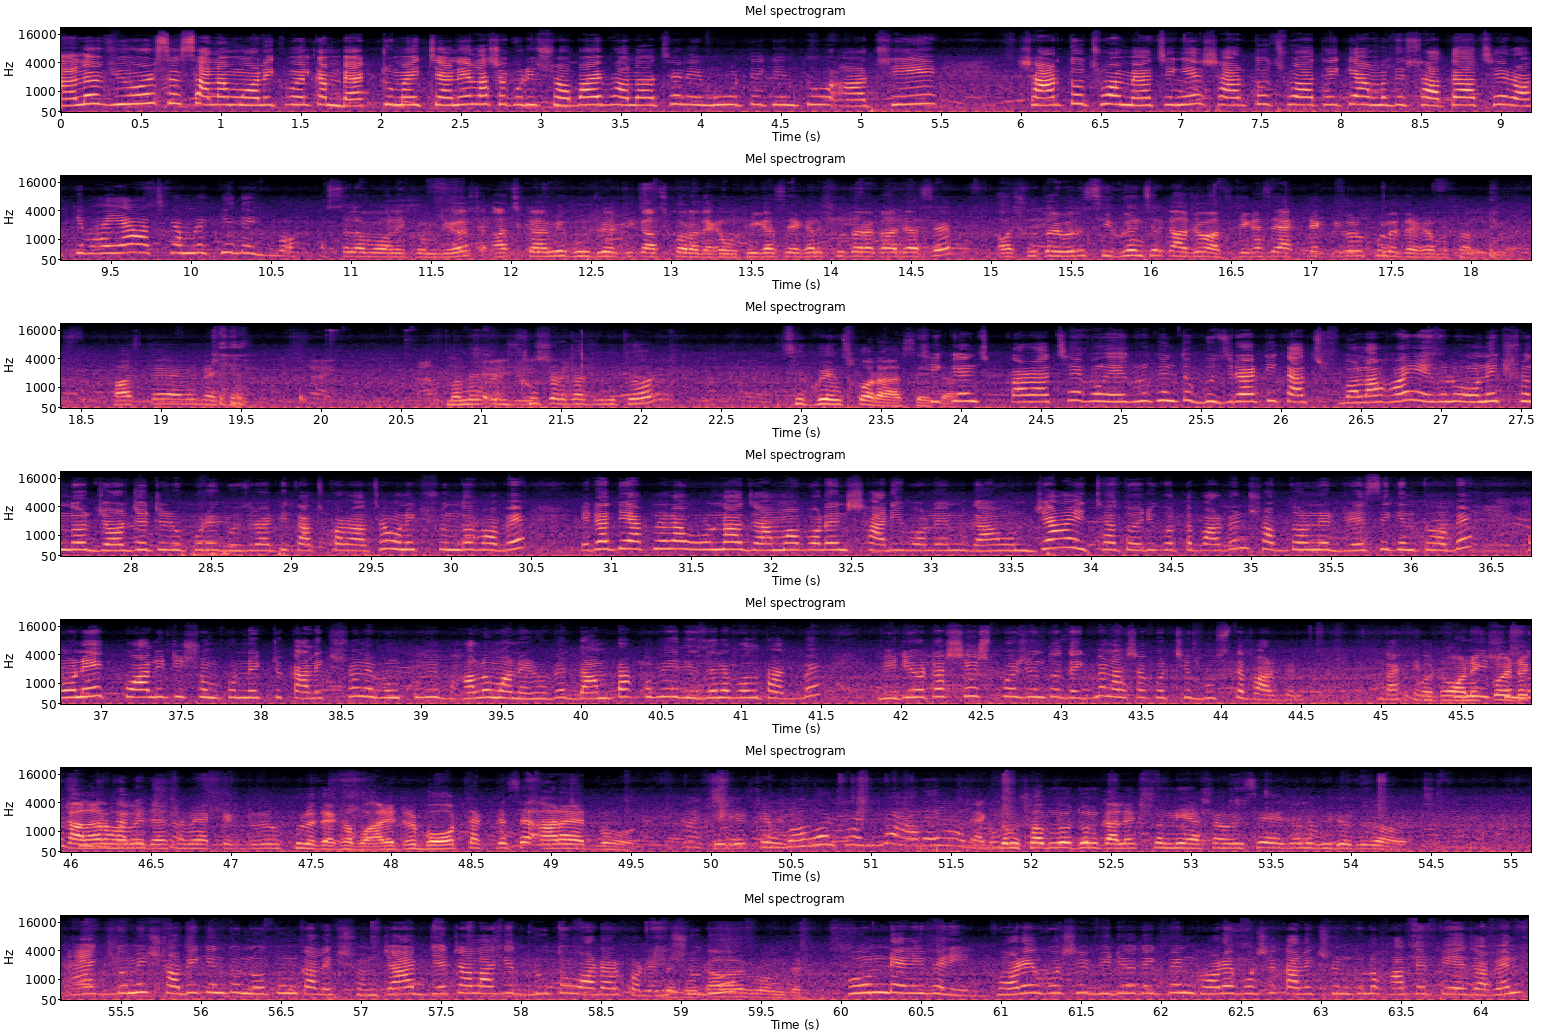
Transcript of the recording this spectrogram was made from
Hello viewers, আসসালামু আলাইকুম, welcome back to my channel. আশা করি সবাই ভালো আছেন। এই মুহূর্তে কিন্তু আছি সার্থ ছোঁয়া ম্যাচিংয়ে সার্থ ছোঁয়া থেকে আমাদের সাথে আছে রকি ভাইয়া। আজকে আমরা কি দেখব? আসসালামু আলাইকুম ভিউয়ার্স। আজকে আমি গুজরাটি কাজ করা দেখাবো, ঠিক আছে? এখানে সুতার কাজ আছে আর সুতার ভিতরে সিকোয়েন্সের কাজও আছে, ঠিক আছে? একটা একটা করে খুলে দেখাবো সবগুলো। ফার্স্টে আমি দেখেন। মানে সুতার কাজের ভিতর সিকোয়েন্স করা আছে সিকোয়েন্স করা আছে এবং এগুলো কিন্তু গুজরাটি কাজ বলা হয়। এগুলো অনেক সুন্দর জর্জেটের উপরে গুজরাটি কাজ করা আছে অনেক সুন্দরভাবে। এটা দিয়ে আপনারা ওড়না জামা বলেন শাড়ি বলেন গাউন যা ইচ্ছা তৈরি করতে পারবেন সব ধরনের ড্রেসই কিন্তু হবে। অনেক কোয়ালিটি সম্পূর্ণ একটু কালেকশন এবং খুবই ভালো মানের হবে। দামটা খুবই রিজনেবল থাকবে। ভিডিওটা শেষ পর্যন্ত দেখবেন আশা করছি বুঝতে পারবেন। দেখেন অনেক কয়টা কালার হবে আমি একটা খুলে দেখাবো। আর এটার বহর থাকতেছে আড়াই বহর। ঠিক আছে। বহর থাকবে আর একদম সব নতুন কালেকশন নিয়ে আসা হয়েছে এই জন্য ভিডিওতে দেওয়া হচ্ছে একদমই সবই কিন্তু নতুন কালেকশন যার যেটা লাগে দ্রুত অর্ডার করেন। শুধু হোম ডেলিভারি ঘরে বসে ভিডিও দেখবেন ঘরে বসে কালেকশনগুলো হাতে পেয়ে যাবেন।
